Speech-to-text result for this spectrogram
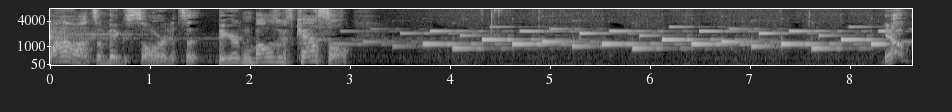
Wow, that's a big sword. It's a bigger than Bowser's castle. Yep,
